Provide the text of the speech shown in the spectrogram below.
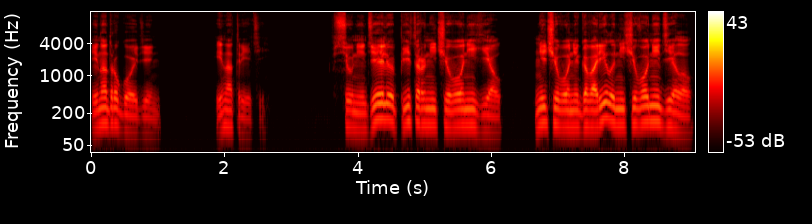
и на другой день, и на третий. Всю неделю Питер ничего не ел, ничего не говорил и ничего не делал.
